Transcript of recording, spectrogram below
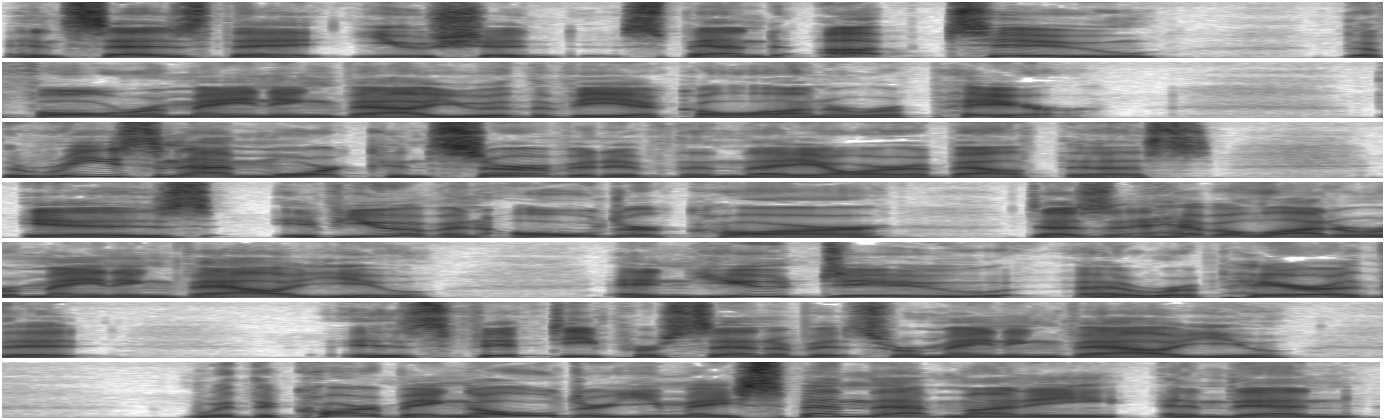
and says that you should spend up to the full remaining value of the vehicle on a repair. The reason I'm more conservative than they are about this is if you have an older car, doesn't have a lot of remaining value, and you do a repair that is 50% of its remaining value, with the car being older, you may spend that money and then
